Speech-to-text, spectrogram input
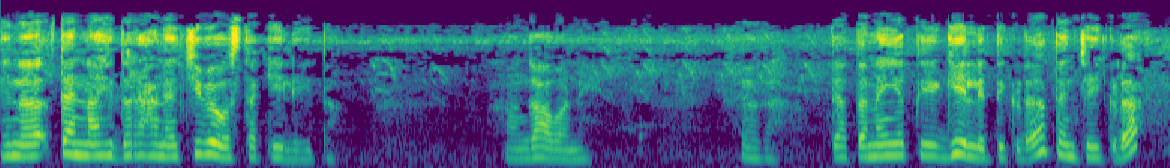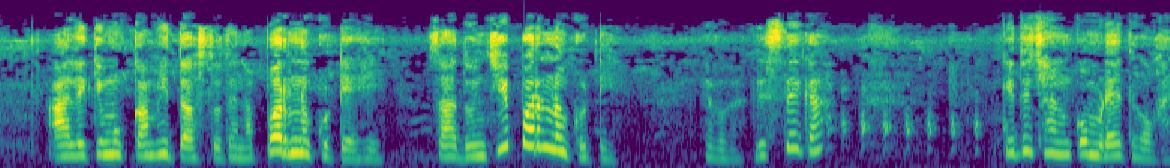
त्यांना इथं राहण्याची व्यवस्था केली इथं. गावाने. हे बघा. ते आता नाही ते गेले तिकडं त्यांच्या इकडं. आले की मुक्काम इथं असतो त्यांना. पर्णकुटी आहे साधूंची पर्णकुटी. हे बघा. दिसते का? किती छान कोंबड्या आहेत हो, बघा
